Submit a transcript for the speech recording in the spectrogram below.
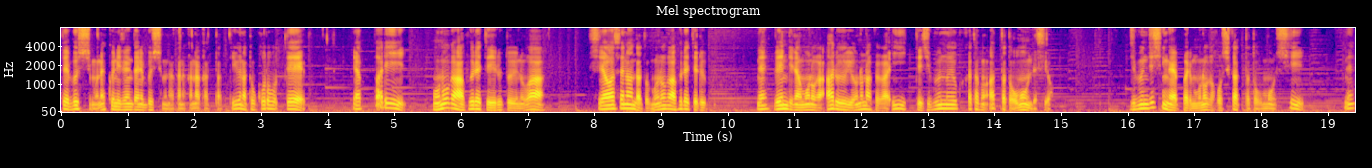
で、物資もね、国全体に物資もなかなかなかったっていうようなところで、やっぱり物が溢れているというのは幸せなんだと、物が溢れてる、ね、便利なものがある世の中がいいって自分の欲が多分あったと思うんですよ。自分自身がやっぱり物が欲しかったと思うし、ね、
